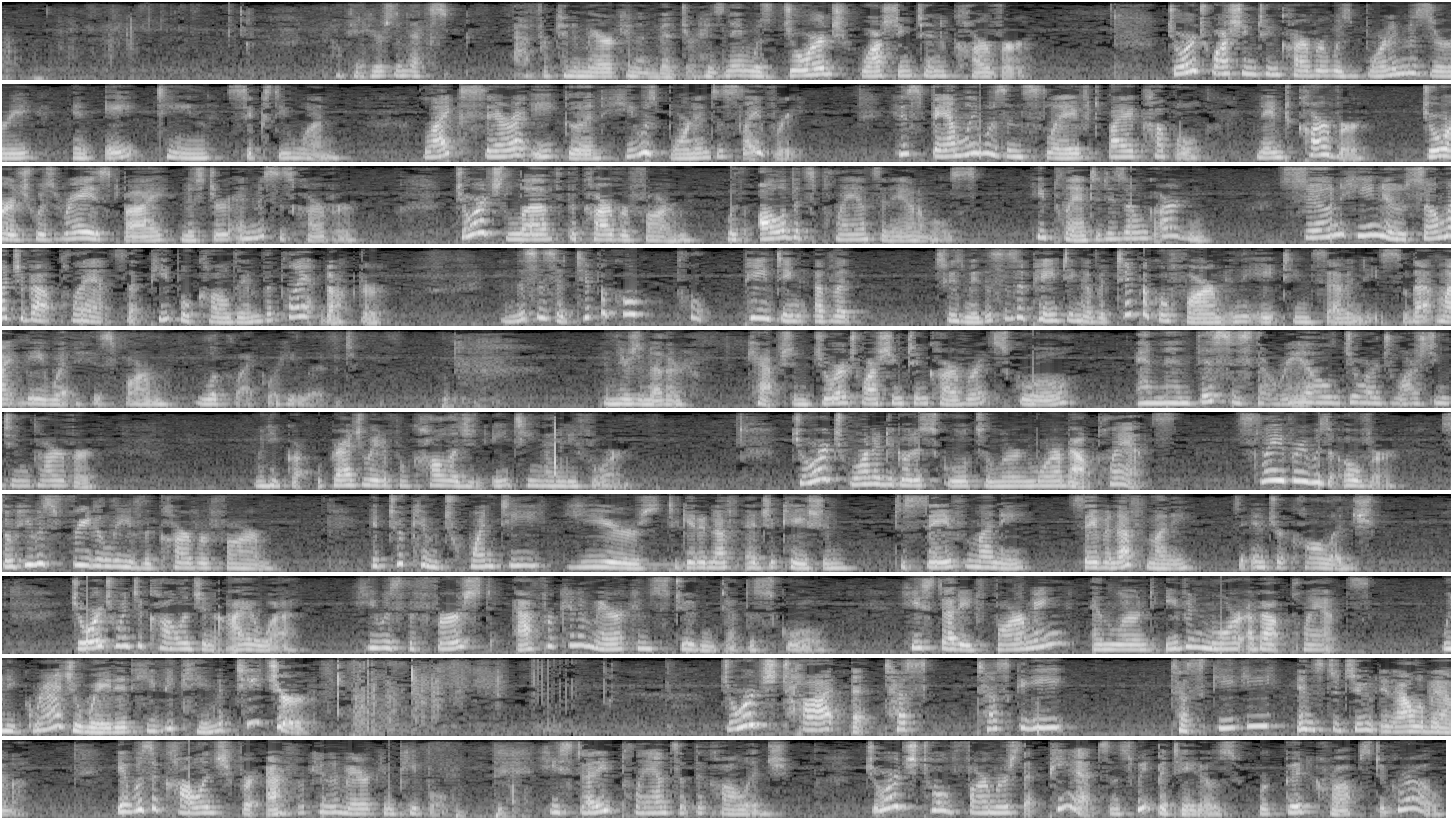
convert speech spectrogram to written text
Okay, here's the next African American inventor. His name was George Washington Carver. George Washington Carver was born in Missouri in 1861. Like Sarah E. Goode, he was born into slavery. His family was enslaved by a couple named Carver. George was raised by Mr. and Mrs. Carver. George loved the Carver farm with all of its plants and animals. He planted his own garden. Soon he knew so much about plants that people called him the plant doctor. And this is a typical painting of a excuse me, this is a painting of a typical farm in the 1870s. So that might be what his farm looked like where he lived. And here's another caption George Washington Carver at school. And then this is the real George Washington Carver when he graduated from college in 1894. George wanted to go to school to learn more about plants. Slavery was over, so he was free to leave the Carver farm. It took him 20 years to get enough education to save money, save enough money to enter college. George went to college in Iowa. He was the first African American student at the school. He studied farming and learned even more about plants. When he graduated, he became a teacher. George taught at Tus- Tuskegee Tuskegee Institute in Alabama. It was a college for African American people. He studied plants at the college. George told farmers that peanuts and sweet potatoes were good crops to grow.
